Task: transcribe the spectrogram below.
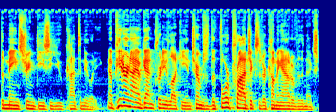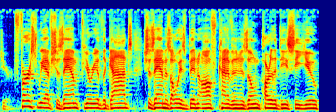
the mainstream DCU continuity. Now, Peter and I have gotten pretty lucky in terms of the four projects that are coming out over the next year. First, we have Shazam Fury of the Gods. Shazam has always been off kind of in his own part of the DCU,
